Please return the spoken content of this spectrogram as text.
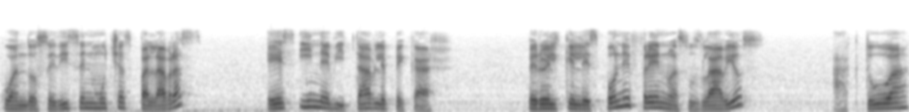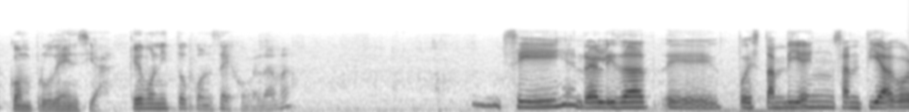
cuando se dicen muchas palabras, es inevitable pecar, pero el que les pone freno a sus labios, actúa con prudencia. Qué bonito consejo, ¿verdad, Ma? Sí, en realidad, eh, pues también Santiago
